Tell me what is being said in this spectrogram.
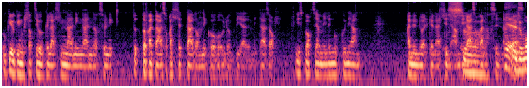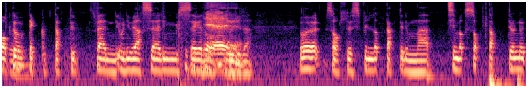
укиукингуллартигу калааллиннаанингааннерсуник теқатаасоқаллаттаалерникуува олимпиадами таасоор esportiами илангуккуниаама qanunnuat kalaallinaama So- ilaasоqalersinna Yeah. илуморту Mm. таккуттартут фан универсаалингуссагалу Yeah, yeah. улила о соорлус пиллертартулимма тимерсортартунут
